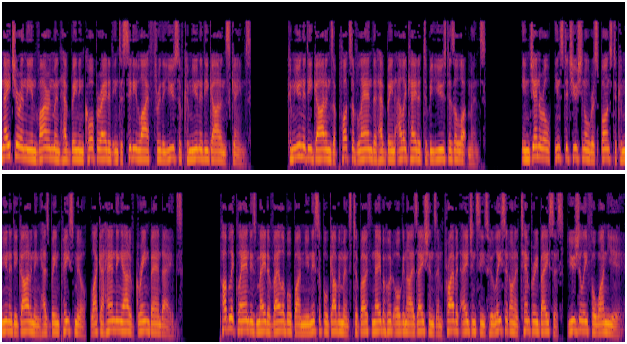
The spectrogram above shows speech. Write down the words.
Nature and the environment have been incorporated into city life through the use of community garden schemes. Community gardens are plots of land that have been allocated to be used as allotments. In general, institutional response to community gardening has been piecemeal, like a handing out of green band-aids. Public land is made available by municipal governments to both neighborhood organizations and private agencies who lease it on a temporary basis, usually for one year.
